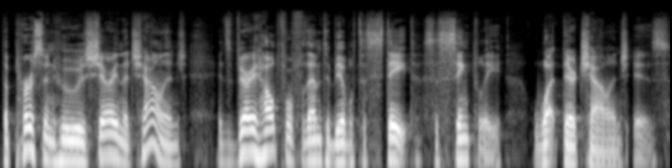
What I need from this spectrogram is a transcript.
the person who is sharing the challenge. It's very helpful for them to be able to state succinctly what their challenge is.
